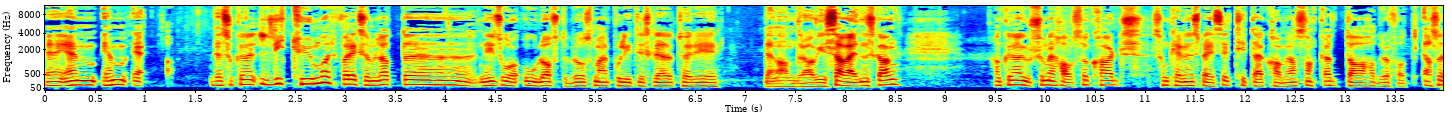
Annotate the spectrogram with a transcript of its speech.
Jeg, jeg, det som kunne Litt humor. F.eks. at uh, Nils Ole Oftebro, som er politisk redaktør i den andre avisa, Verdens Gang, han kunne ha gjort som i House of Cards, som Kevin Spacey. Titta i kameraet og snakka. Da hadde du fått altså,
